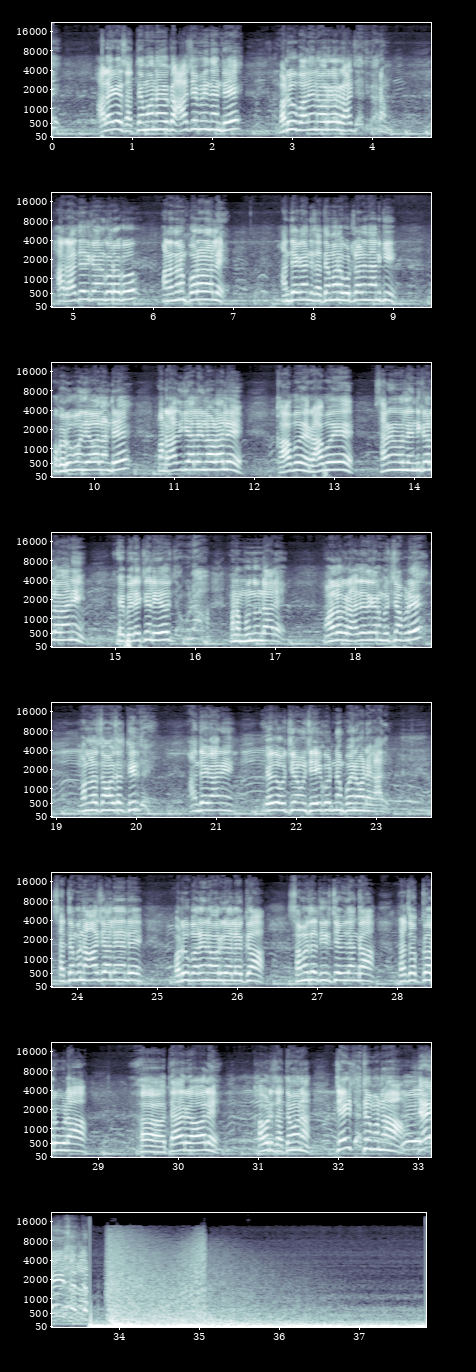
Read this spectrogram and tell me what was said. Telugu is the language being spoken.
అలాగే సత్యమన్న యొక్క ఆశయం ఏంటంటే బడుగు బలైన వర్గాల రాజ్యాధికారం. ఆ రాజ్యాధికారం కొరకు మనందరం పోరాడాలి. అంతేగాని సత్యమన్న కొట్లాడిన దానికి ఒక రూపం తేవాలంటే మన రాజకీయాల్లో నిలబడాలి. కాబోయే రాబోయే స్థానిక ఎన్నికల్లో కానీ రేపు ఎలక్షన్లు ఏదో కూడా మనం ముందు ఉండాలి రాజ్యాధికారం వచ్చినప్పుడే మనలో సమస్యలు తీరుతాయి. అంతేగాని ఏదో ఉద్యమం చేయకుండా పోయినమాట కాదు. సత్యమైన ఆశయాలు ఏంటంటే బడుగు బలైన వర్గాల యొక్క సమస్యలు తీర్చే విధంగా ప్రతి ఒక్కరు కూడా తయారు కావాలి. కాబట్టి సత్యమన్న! జై సత్యమన్న!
